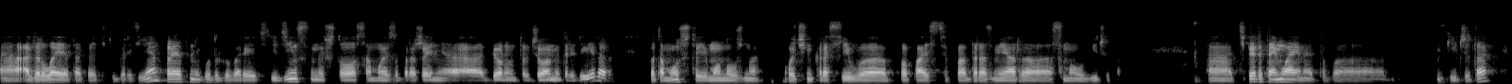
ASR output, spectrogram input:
Uh, overlay — это опять-таки градиент, про это не буду говорить. Единственное, что само изображение обернуто в Geometry Reader, потому что ему нужно очень красиво попасть под размер uh, самого виджета. Uh, теперь таймлайн этого виджета — Э,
